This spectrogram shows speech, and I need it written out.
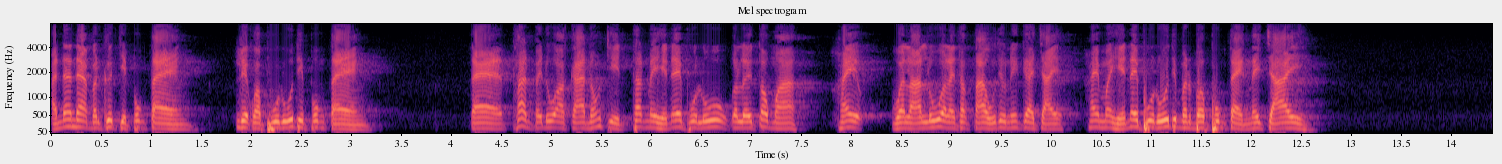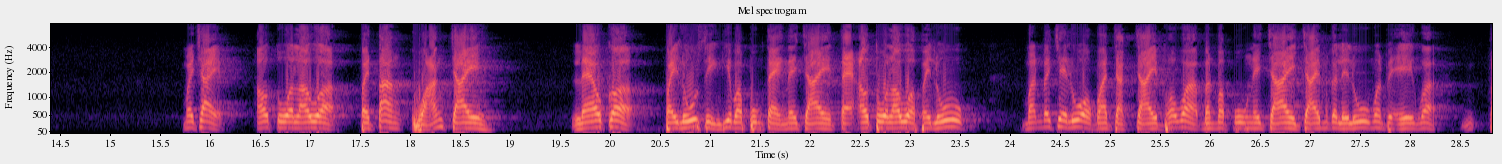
อันนั้นแหละมันคือจิตปรุงแต่ง เรียกว่าผู้รู้ที่ปรุงแต่ง แต่ท่านไปดูอาการของจิต ท่านไม่เห็นไอ้ผู้รู้ก็เลยต้องมาให้เวลารู้อะไรทางตาหูจมูกนิ้วกายใจ ให้มาเห็นไอ้ผู้รู้ที่มันปรุงแต่งในใจ ไม่ใช่ เอาตัวเราอะไปตั้งขวางใจ แล้วก็ไปรู้สิ่งที่มาปรุงแต่งในใจ แต่เอาตัวเราอะไปรู้ มันไม่ใช่รู้ออกมาจากใจ เพราะว่ามันมาปรุงในใจใจมันก็เลยรู้มันไปเองว่า ไป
